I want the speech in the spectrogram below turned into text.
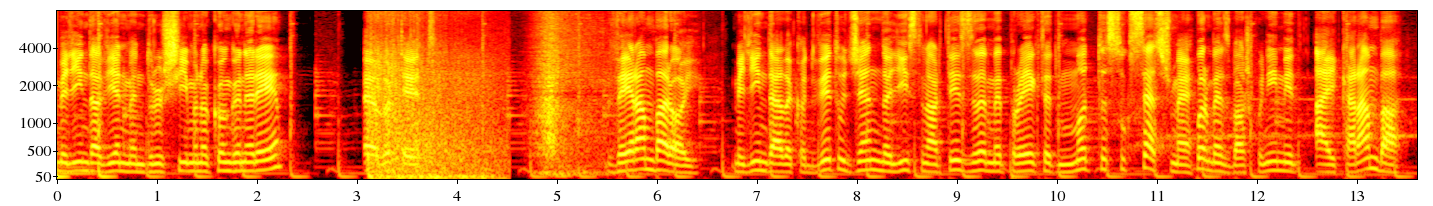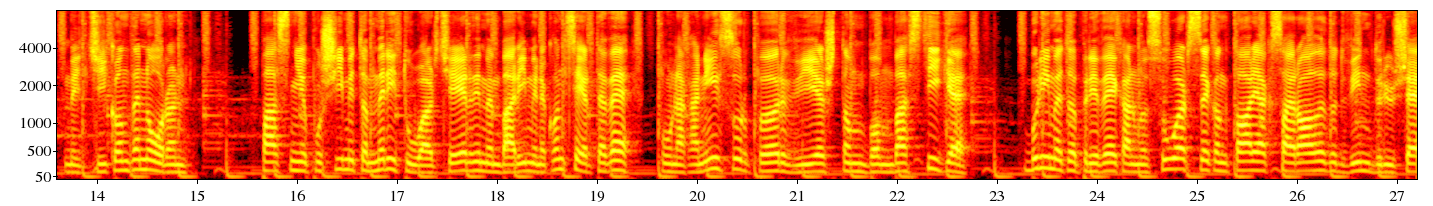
Melinda vjen me ndryshime në këngën e re? E vërtetë. Vera mbaroi. Melinda edhe këtë vit u gjend në listën e artistëve me projektet më të suksesshme përmes bashkëpunimit Ai Karamba me Gjikon dhe Norën. Pas një pushimi të merituar që erdhi me mbarimin e koncerteve, puna ka nisur për vjeshtën bombastike. Burime të Prive kanë mësuar se këngëtarja kësaj radhe do të vijë ndryshe,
